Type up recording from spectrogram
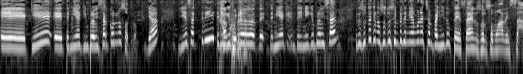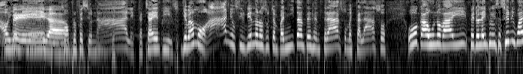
eh, que eh, tenía que improvisar con nosotros, ¿ya? Y esa actriz tenía que, tenía que tenía que improvisar y resulta que nosotros siempre teníamos una champañita, ustedes saben, nosotros somos avesados y Sí, ya. somos profesionales, ¿cachai? Y llevamos años sirviéndonos su champañita antes de entrar, su mezcalazo. O cada uno va ahí, pero la improvisación igual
